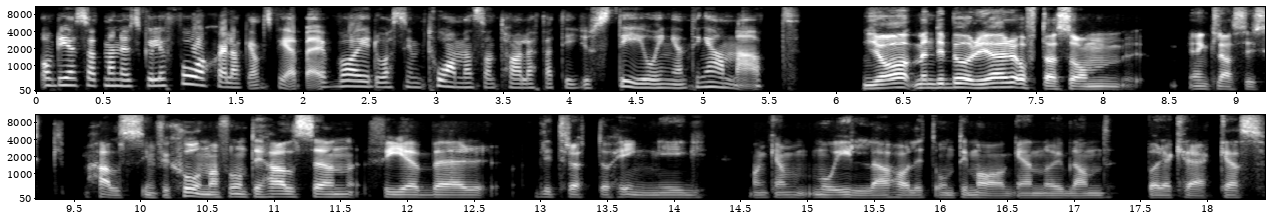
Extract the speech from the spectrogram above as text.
om det är så att man nu skulle få scharlakansfeber, vad är då symptomen som talar för att det är just det och ingenting annat? Ja, men det börjar ofta som en klassisk halsinfektion. Man får ont i halsen, feber, blir trött och hängig. Man kan må illa, ha lite ont i magen och ibland börja kräkas.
